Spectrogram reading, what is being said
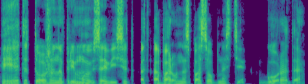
И это тоже напрямую зависит от обороноспособности города.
